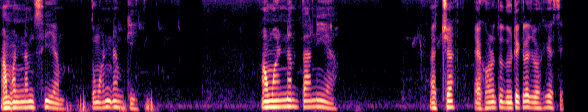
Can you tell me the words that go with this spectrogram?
আমার নাম সিয়াম। তোমার নাম কি? আমার নাম তানিয়া। আচ্ছা এখনও তো দুইটা ক্লাস বাকি আছে।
